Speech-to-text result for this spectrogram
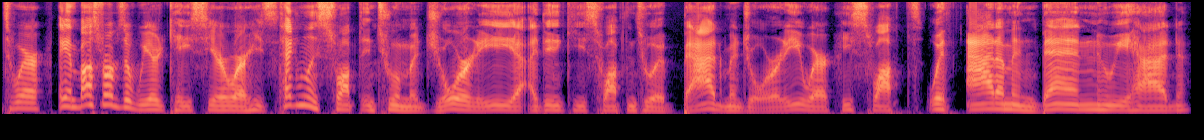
to where, again, Boss Rob's a weird case here where he's technically swapped into a majority. I think he swapped into a bad majority where he swapped with Adam and Ben, who he had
